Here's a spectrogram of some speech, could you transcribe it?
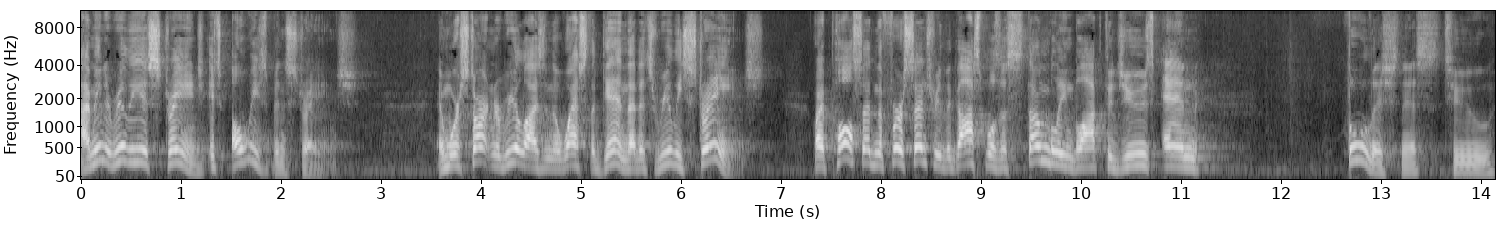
I mean, it really is strange. It's always been strange. And we're starting to realize in the West again that it's really strange. Right? Paul said in the first century the gospel is a stumbling block to Jews and foolishness to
